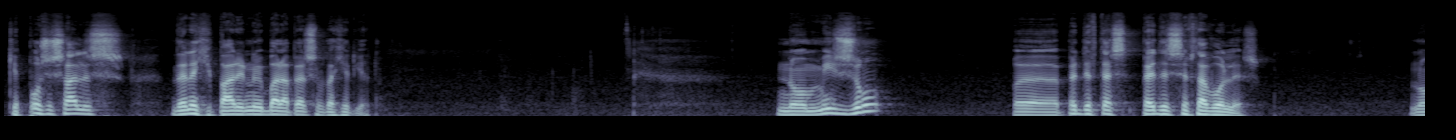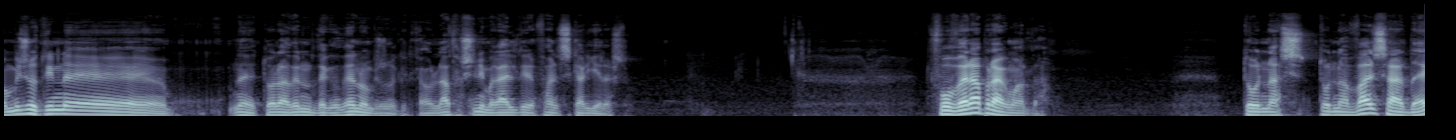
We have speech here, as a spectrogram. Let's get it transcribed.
και πόσες άλλες δεν έχει πάρει ενώ η μπάλα πέρασε από τα χέρια του. Νομίζω 5 ε, στις 7 βολές. Νομίζω ότι είναι... Ναι, τώρα δεν, δεν, δεν νομίζω ότι κάνω λάθος. Είναι η μεγαλύτερη εμφάνιση της καριέρας του. Φοβερά πράγματα. Το να, το να βάλεις 46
